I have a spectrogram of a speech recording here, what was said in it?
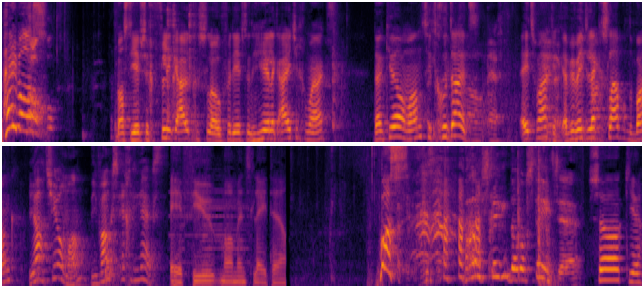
Hey Bas! Bas die heeft zich flink uitgesloven. Die heeft een heerlijk eitje gemaakt. Dankjewel man, ziet er goed uit. Oh, echt. Eet smakelijk. Heerlijk. Heb je een beetje lekker geslapen op de bank? Ja, chill man. Die bank is echt relaxed. A few moments later. Bas! Waarom schrik ik dan nog steeds, hè? Sokje,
